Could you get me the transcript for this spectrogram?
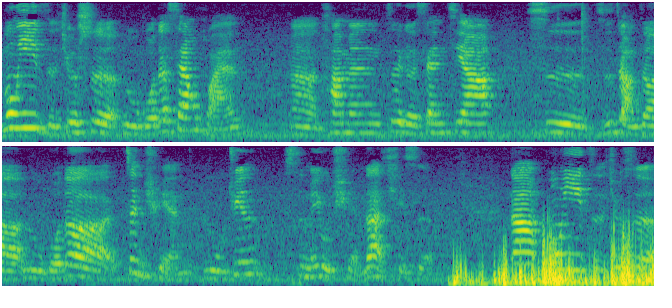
孟义子，就是鲁国的三桓。嗯，他们这个三家是执掌着鲁国的政权，鲁军是没有权的。其实，那孟义子就是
